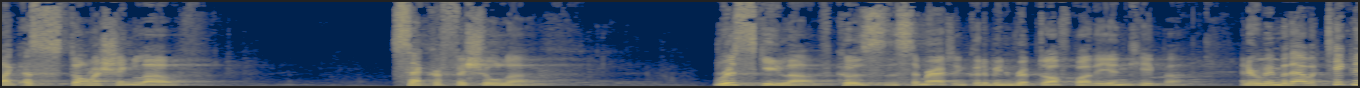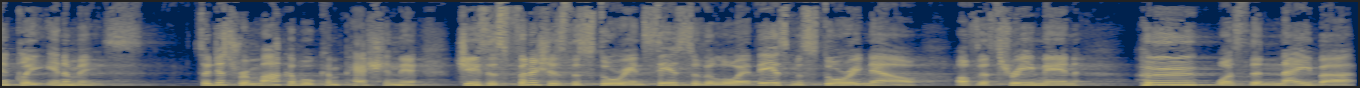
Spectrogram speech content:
like astonishing love, sacrificial love. Risky love, because the Samaritan could have been ripped off by the innkeeper. And remember, they were technically enemies. So just remarkable compassion there. Jesus finishes the story and says to the lawyer, There's my story now of the three men who was the neighbor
